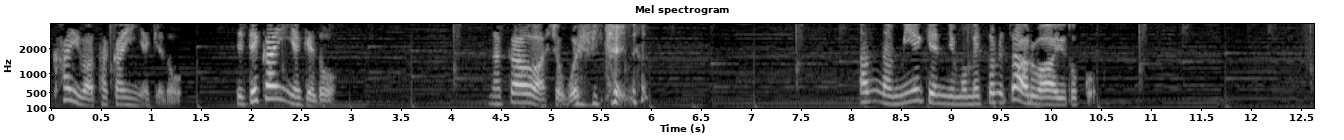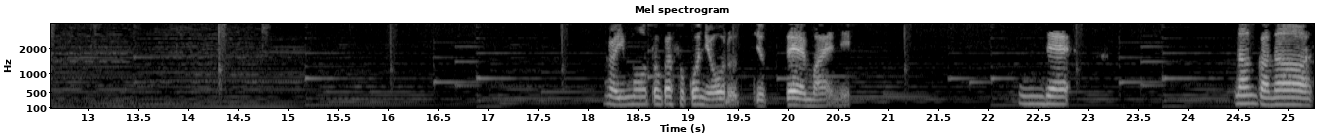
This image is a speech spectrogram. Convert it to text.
貝は高いんやけど。で、でかいんやけど、中はしょぼいみたいな。あんな三重県にもめちゃめちゃあるわ、ああいうとこ。妹がそこにおるって言って、前に。んで、なんかな、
